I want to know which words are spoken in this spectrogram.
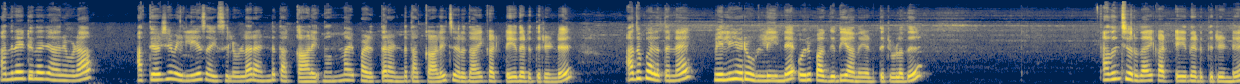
അതിനായിട്ട് ഇതാ ഞാനിവിടെ അത്യാവശ്യം വലിയ സൈസിലുള്ള രണ്ട് തക്കാളി നന്നായി പഴുത്ത രണ്ട് തക്കാളി ചെറുതായി കട്ട് ചെയ്തെടുത്തിട്ടുണ്ട്. അതുപോലെ തന്നെ വലിയൊരു ഉള്ളീന്റെ ഒരു പകുതിയാണ് എടുത്തിട്ടുള്ളത്. അതും ചെറുതായി കട്ട് ചെയ്തെടുത്തിട്ടുണ്ട്.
